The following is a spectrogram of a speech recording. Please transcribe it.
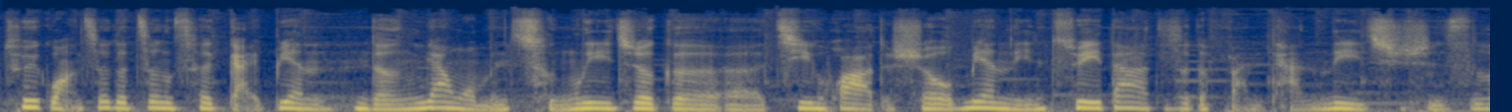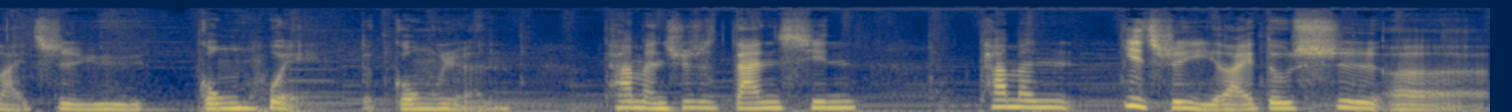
推广这个政策改变，能让我们成立这个呃计划的时候，面临最大的这个反弹力，其实是来自于工会的工人，他们就是担心，他们一直以来都是呃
